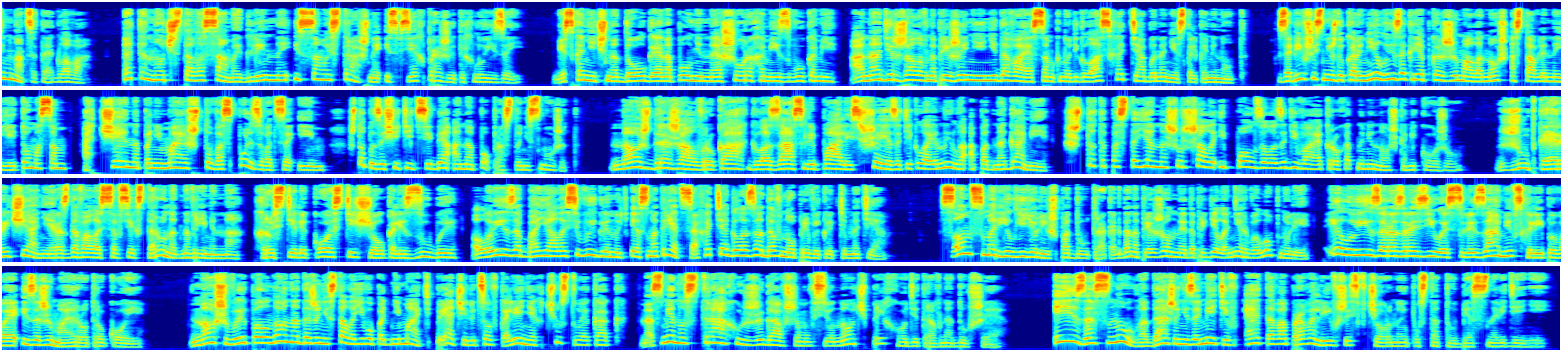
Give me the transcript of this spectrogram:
17 глава. Эта ночь стала самой длинной и самой страшной из всех прожитых Луизой. Бесконечно долгая, наполненная шорохами и звуками, она держала в напряжении, не давая сомкнуть глаз хотя бы на несколько минут. Забившись между корней, Луиза крепко сжимала нож, оставленный ей Томасом, отчаянно понимая, что воспользоваться им, чтобы защитить себя, она попросту не сможет. Нож дрожал в руках, глаза слепались, шея затекла и ныла, а под ногами что-то постоянно шуршало и ползало, задевая крохотными ножками кожу. Жуткое рычание раздавалось со всех сторон одновременно. Хрустели кости, щелкали зубы. Луиза боялась выглянуть и осмотреться, хотя глаза давно привыкли к темноте. Сон сморил ее лишь под утро, когда напряженные до предела нервы лопнули, и Луиза разразилась слезами, всхлипывая и зажимая рот рукой. Нож выпал, но она даже не стала его поднимать, пряча лицо в коленях, чувствуя, как на смену страху, сжигавшему всю ночь, приходит равнодушие. И заснула, даже не заметив этого, провалившись в черную пустоту без сновидений.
